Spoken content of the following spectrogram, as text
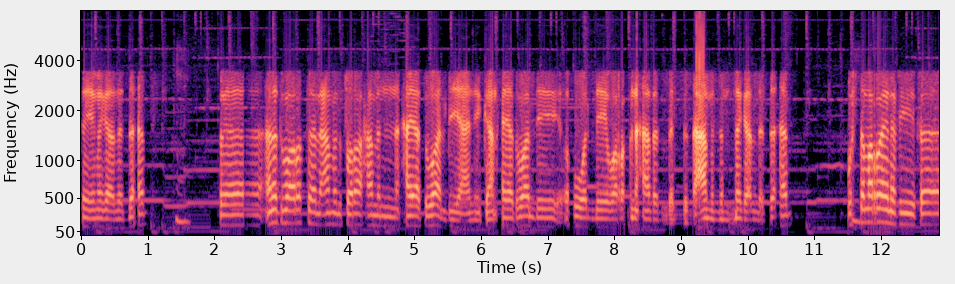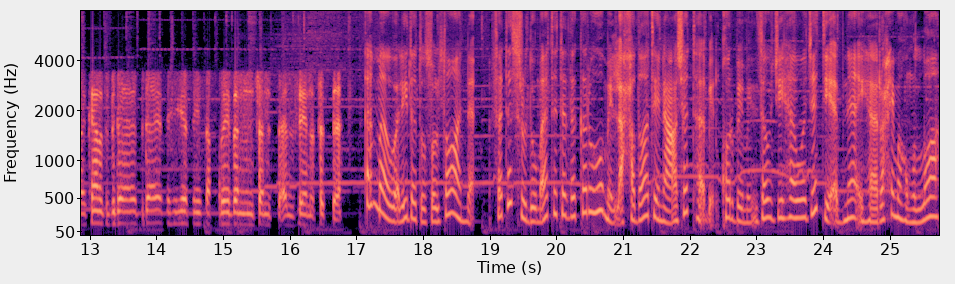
في مجال الذهب. فأنا توارثت العمل صراحة من حياة والدي يعني كان حياة والدي هو اللي ورثنا هذا العمل من مجال الذهب. واستمرينا فيه فكانت بدايته هي في تقريبا سنة 2006 أما والدة سلطان فتسرد ما تتذكره من لحظات عاشتها بالقرب من زوجها وجد أبنائها رحمهم الله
